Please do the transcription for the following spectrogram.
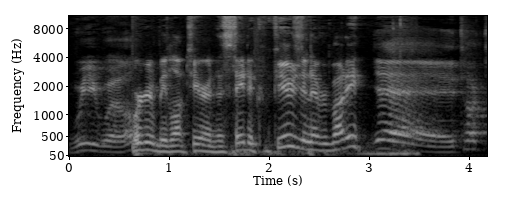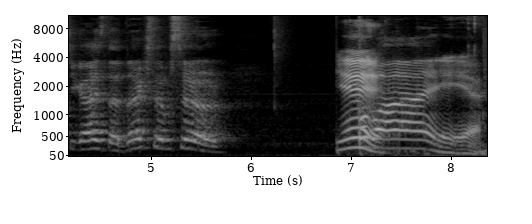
we will. We're gonna be left here in a state of confusion, everybody. Yay! Talk to you guys the next episode. Yeah. Bye bye.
